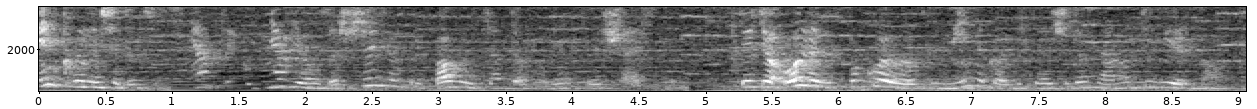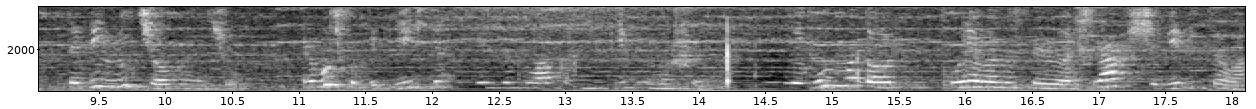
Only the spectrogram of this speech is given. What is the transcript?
Він кинувся до цуценята, підняв його за шию, припав лицем до голівної шерсті. Тетя Оля заспокоїла племінника, обіцяючи доглянути вірного, та він нічого не чув. Рибучко підвівся і заплакав, сів у машину. Завув мотор, курява застелила шлях, жителів села.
